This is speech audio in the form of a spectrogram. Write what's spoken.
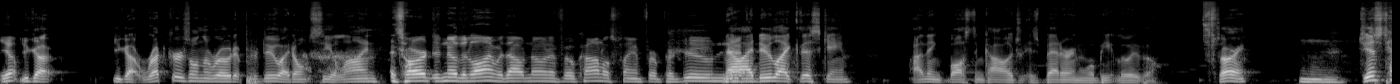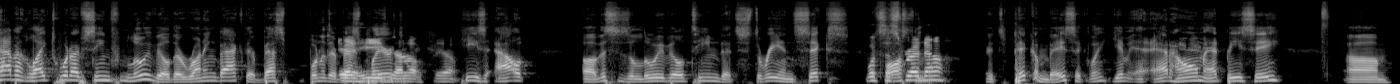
Yep. You got you got Rutgers on the road at Purdue. I don't see a line. It's hard to know the line without knowing if O'Connell's playing for Purdue. Now I do like this game. I think Boston College is better and will beat Louisville. Sorry. Mm. Just haven't liked what I've seen from Louisville. They're running back, their best one of their Yeah, best he's players. out. Yeah. He's out. Uh, this is a Louisville team that's three and six. What's the spread now? It's pick 'em basically. Give me at home at BC. Um,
